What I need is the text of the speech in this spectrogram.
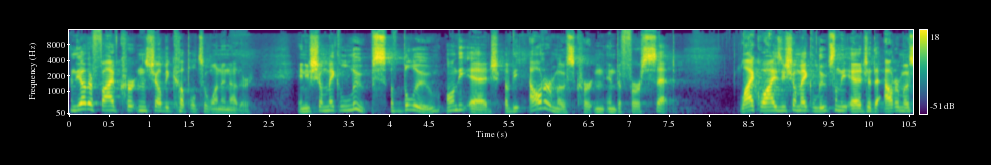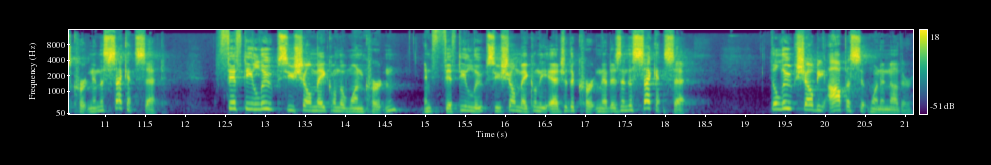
and the other five curtains shall be coupled to one another. And you shall make loops of blue on the edge of the outermost curtain in the first set. Likewise, you shall make loops on the edge of the outermost curtain in the second set. Fifty loops you shall make on the one curtain, and fifty loops you shall make on the edge of the curtain that is in the second set. The loops shall be opposite one another,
